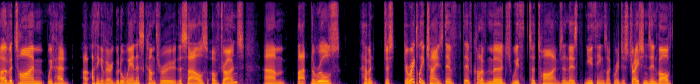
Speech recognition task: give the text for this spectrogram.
over time, we've had, I I think, a very good awareness come through the sales of drones. Um, but the rules haven't just directly changed. They've they've kind of merged with to times, and there's new things like registrations involved,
